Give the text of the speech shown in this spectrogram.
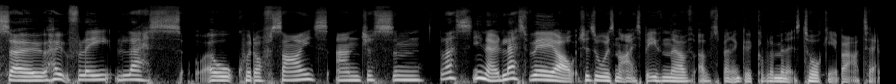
So hopefully less awkward offsides and just some less, you know, less VAR, which is always nice. But even though I've, I've spent a good couple of minutes talking about it.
